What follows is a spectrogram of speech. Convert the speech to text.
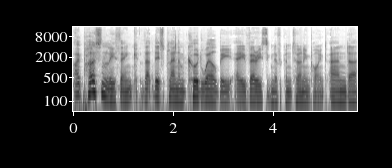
I personally think that this plenum could well be a very significant turning point, and uh,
